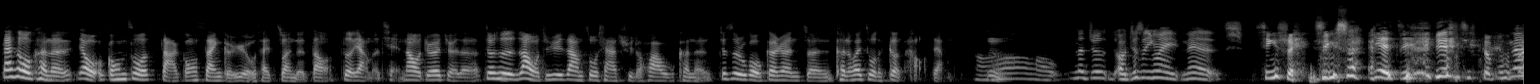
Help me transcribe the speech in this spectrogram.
但是我可能要我工作打工三个月，我才赚得到这样的钱，那我就会觉得，就是让我继续这样做下去的话，我可能就是如果我更认真，可能会做得更好这样子。哦，那就哦，就是因为那个薪水、薪水业绩、业绩 的部分那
